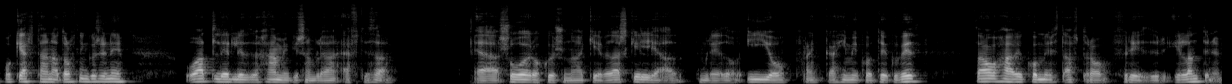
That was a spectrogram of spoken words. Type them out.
og gert hana drottningu sinni og allir lifðu hamingisamlega eftir það eða svo er okkur svona að gefa það skilja að um leið og Íó, Frænka Hímíkó teku við þá hafi komist aftur á friður í landinu.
